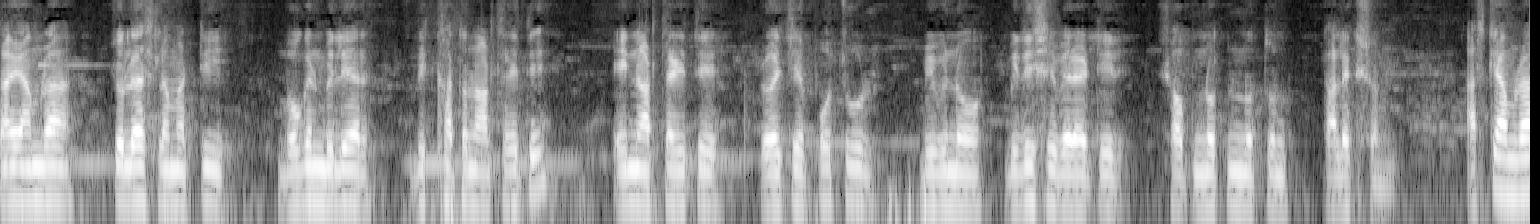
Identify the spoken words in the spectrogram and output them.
তাই আমরা চলে আসলাম একটি বোগেন মিলিয়ার বিখ্যাত নার্সারিতে। এই নার্সারিতে রয়েছে প্রচুর বিভিন্ন বিদেশি ভ্যারাইটির সব নতুন নতুন কালেকশন আজকে আমরা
